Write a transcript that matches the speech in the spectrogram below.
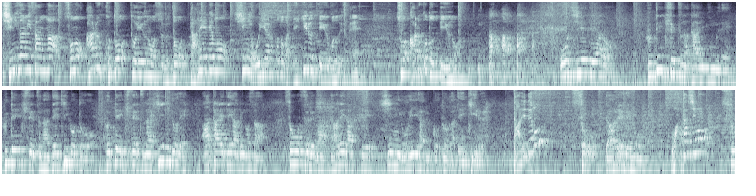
死神さんがそのあることというのをすると誰でも死に追いやることができるっていうことですね。そのあることっていうのは？教えてやろう。不適切なタイミングで不適切な出来事を不適切な頻度で与えてやるのさ。そうすれば誰だって死に追いやることができる。誰でも？そう。誰でも。私も？そう。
